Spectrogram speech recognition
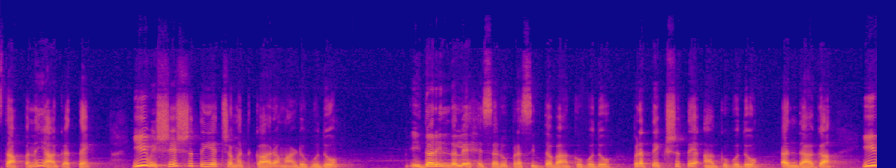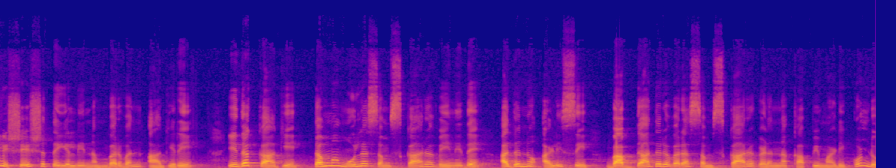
ಸ್ಥಾಪನೆಯಾಗತ್ತೆ. ಈ ವಿಶೇಷತೆಯ ಚಮತ್ಕಾರ ಮಾಡುವುದು, ಇದರಿಂದಲೇ ಹೆಸರು ಪ್ರಸಿದ್ಧವಾಗುವುದು, ಪ್ರತ್ಯಕ್ಷತೆ ಆಗುವುದು. ಅಂದಾಗ ಈ ವಿಶೇಷತೆಯಲ್ಲಿ ನಂಬರ್ ಒನ್ ಆಗಿರಿ. ಇದಕ್ಕಾಗಿ ತಮ್ಮ ಮೂಲ ಸಂಸ್ಕಾರವೇನಿದೆ ಅದನ್ನು ಅಳಿಸಿ ಬಾಬ್ದಾದರವರ ಸಂಸ್ಕಾರಗಳನ್ನು ಕಾಪಿ ಮಾಡಿಕೊಂಡು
